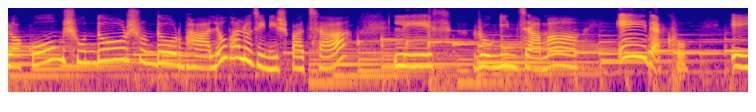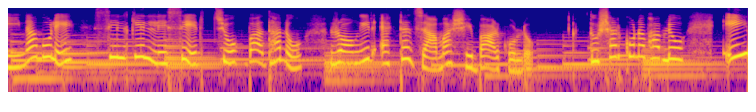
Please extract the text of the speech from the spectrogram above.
রকম সুন্দর সুন্দর, ভালো ভালো জিনিস বাছা। লেস, রঙিন জামা, এই দেখো। এই না বলে সিল্কের লেসের চোখ বাঁধানো রঙের একটা জামা সে বার করল। তুষারকোনা ভাবল, এই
